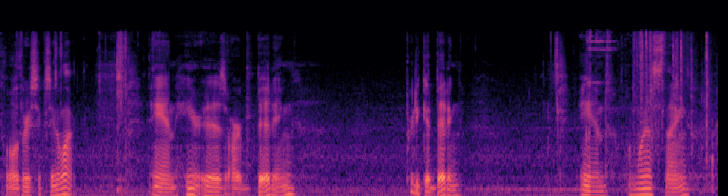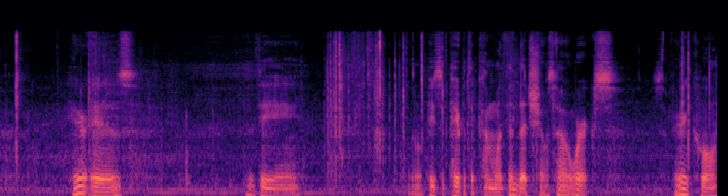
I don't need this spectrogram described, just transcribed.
full 360 to lock. And here is our bitting. Pretty good bitting. And one last thing. Here is the little piece of paper that come with it that shows how it works. So very cool.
